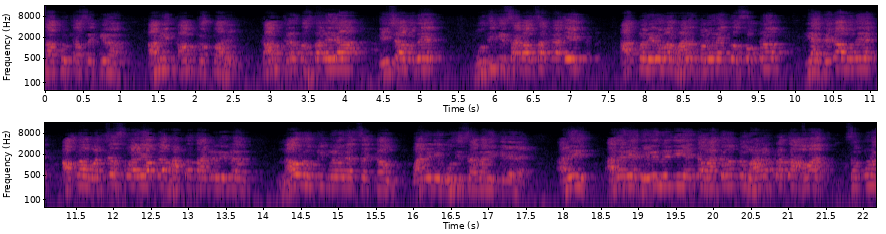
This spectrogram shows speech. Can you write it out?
लाखोच्या संख्येनं आम्ही काम करतो आहे. काम करत असताना या देशामध्ये मोदीजी साहेबांसारखा एक आत्मनिर्भर भारत बनवण्याचं स्वप्न या जगामध्ये आपलं वर्चस्व आणि आपल्या भारताचं आगळं नाव लौकिक मिळवण्याचं काम माननीय मोदी साहेबांनी केलेलं आहे. आणि आदरणीय देवेंद्रजी यांच्या माध्यमातून महाराष्ट्राचा आवाज संपूर्ण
